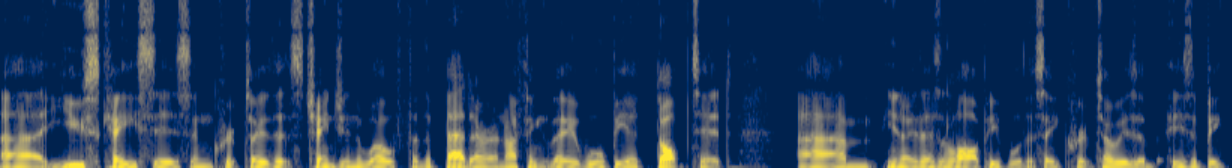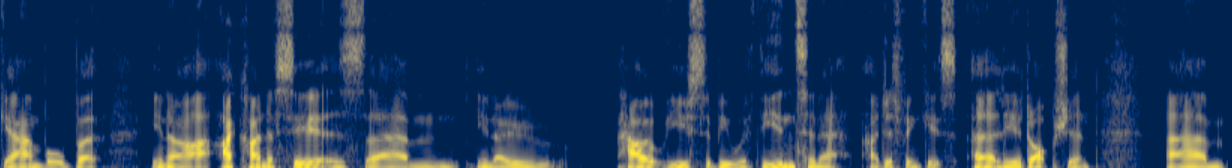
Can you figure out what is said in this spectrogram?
uh, use cases and crypto that's changing the world for the better. And I think that it will be adopted. Um, you know, there's a lot of people that say crypto is a is a big gamble, but you know, I, I kind of see it as um, you know how it used to be with the internet. I just think it's early adoption. Um,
